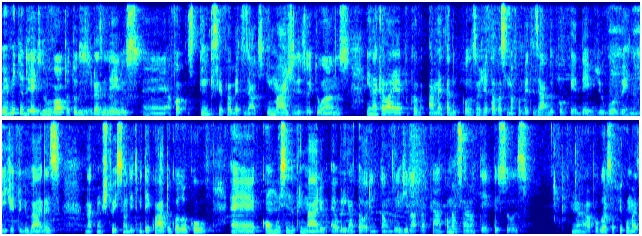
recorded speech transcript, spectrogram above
Permitiu o direito do voto a todos os brasileiros, é, que ser alfabetizados em mais de 18 anos, e naquela época a metade da população já estava sendo alfabetizada, porque desde o governo de Getúlio Vargas, na Constituição de 34, colocou é, como o ensino primário é obrigatório. Então, desde lá para cá, começaram a ter pessoas, né, a população ficou mais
